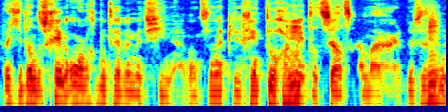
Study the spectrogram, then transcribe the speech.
dat je dan dus geen oorlog moet hebben met China. Want dan heb je geen toegang Hm. meer tot zeldzame aarde. Dus, Hm.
